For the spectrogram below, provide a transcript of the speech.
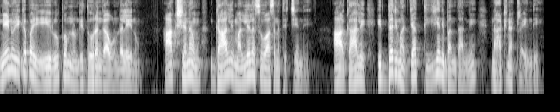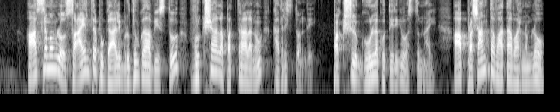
నేను ఇకపై ఈ రూపం నుండి దూరంగా ఉండలేను. ఆ క్షణం గాలి మల్లెల సువాసన తెచ్చింది. ఆ గాలి ఇద్దరి మధ్య తీయని బంధాన్ని నాటినట్లయింది. ఆశ్రమంలో సాయంత్రపు గాలి మృదువుగా వీస్తూ వృక్షాల పత్రాలను కదిలిస్తోంది. పక్షులు గూళ్ళకు తిరిగి వస్తున్నాయి. ఆ ప్రశాంత వాతావరణంలో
